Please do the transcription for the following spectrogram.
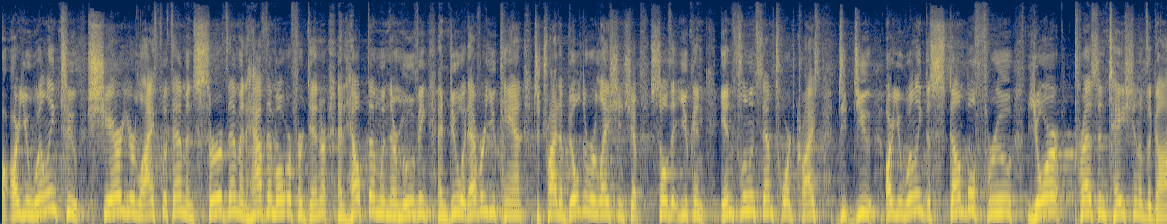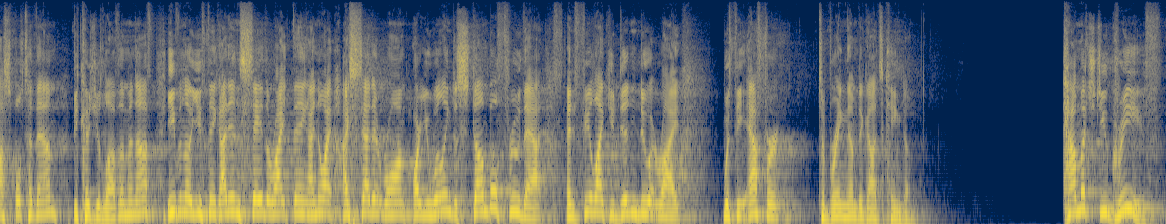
Are you willing to share your life with them and serve them and have them over for dinner and help them when they're moving and do whatever you can to try to build a relationship so that you can influence them toward Christ? Do, do you, are you willing to stumble through your presentation of the gospel to them because you love them enough? Even though you think, I didn't say the right thing, I know I, I said it wrong, are you willing to stumble through that and feel like you didn't do it right with the effort to bring them to God's kingdom? How much do you grieve?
